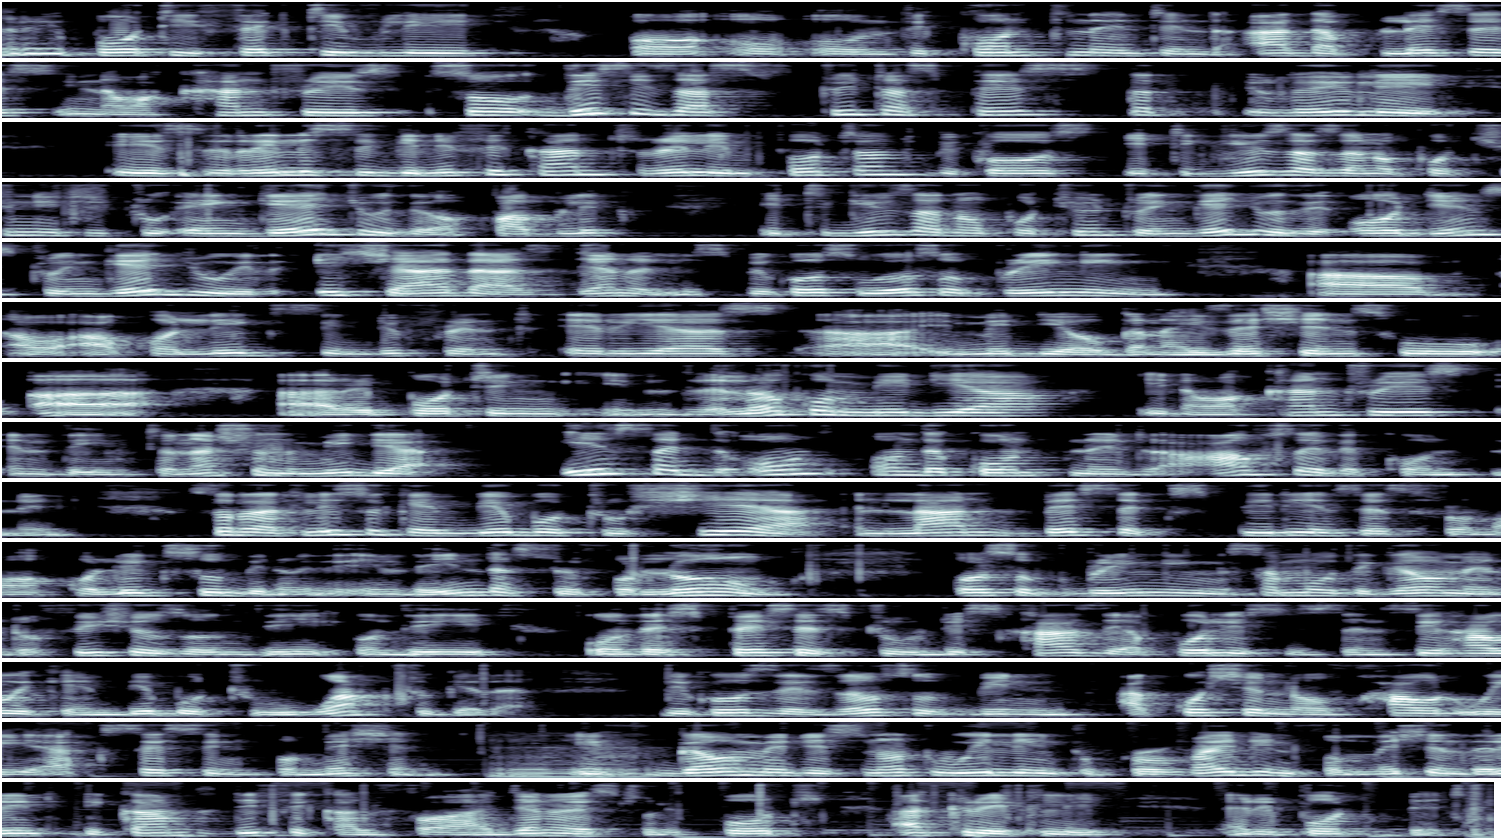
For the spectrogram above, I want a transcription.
report effectively uh, on the continent and other places in our countries. So this is a Twitter space that really is really significant, really important because it gives us an opportunity to engage with our public. It gives an opportunity to engage with the audience, to engage with each other as journalists, because we're also bringing uh, our, our, colleagues in different areas, uh, in media organizations who are, are reporting in the local media, in our countries, and the international media inside the on, on the continent or outside the continent so that at least we can be able to share and learn best experiences from our colleagues who've been in the, in the industry for long. Also bringing some of the government officials on the on the on the spaces to discuss their policies and see how we can be able to work together. Because there's also been a question of how we access information. Mm-hmm. if government is not willing to provide information then it becomes difficult for our journalists to report accurately and report better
